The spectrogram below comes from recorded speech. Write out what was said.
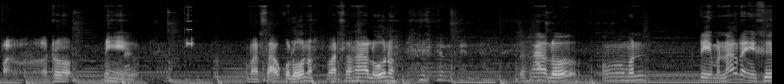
เปิดโตนี่ประมาณสามกิโลเนาะประมาณสามห้าโลเนาะสามห้าโลโอ้มันเดี๋ยวมันนักได้คือ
